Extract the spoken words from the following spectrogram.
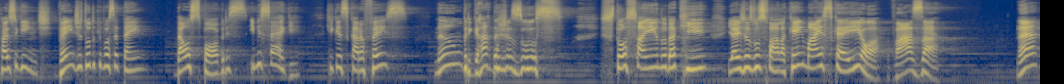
faz o seguinte: vende tudo que você tem, dá aos pobres e me segue. O que, que esse cara fez? Não, obrigada, Jesus. Estou saindo daqui. E aí Jesus fala: quem mais quer ir, ó, vaza. Né?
